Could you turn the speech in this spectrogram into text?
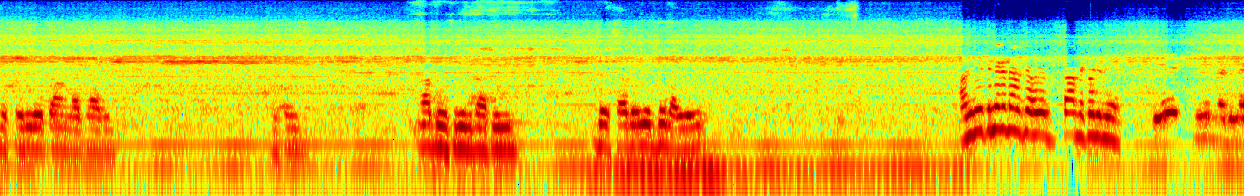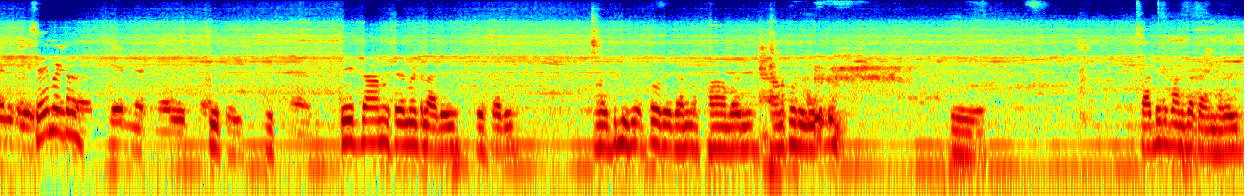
ਦੇਖੋ ਜੀ ਇਹ ਤਾਂ ਲੱਗਾ ਵੀ। ਆ ਦੂਸਰੀ ਬਾਤੀ ਸਕਦੇ ਹੋ ਇੱਥੇ ਲੱਗ ਗਈ ਹਾਂਜੀ ਵੀ ਕਿੰਨੇ ਚ ਹੋ ਜਾ ਤਾਰ ਨਿਕਲ ਜਣੀ ਹੈ ਇਹ 6 ਮਿੰਟ 6 ਮਿੰਟ? 6 ਮਿੰਟ ਠੀਕ ਹੈ ਠੀਕ ਹੈ। ਤੇ ਗਾਂ ਨੂੰ 6 ਮਿੰਟ ਲਾ ਦੇ ਜੀ ਹੋ। ਹੁਣ ਇਧਰਲੀ ਧੋਦੇ ਕਰਨ ਥਾਂ ਬਾਈ ਥਾਂ ਧੋਦੇ ਜੀ ਤੇ ਸਾਢੇ ਕੁ ਪੰਜ ਦਾ ਟਾਈਮ ਹੋ ਗਿਆ ਜੀ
